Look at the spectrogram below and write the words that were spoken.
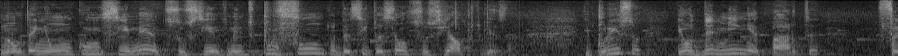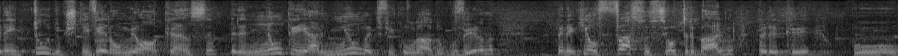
não tenham um conhecimento suficientemente profundo da situação social portuguesa. E por isso, eu, da minha parte, farei tudo o que estiver ao meu alcance para não criar nenhuma dificuldade ao Governo, para que ele faça o seu trabalho, para que o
